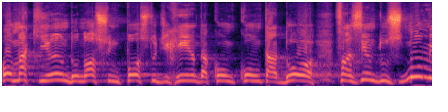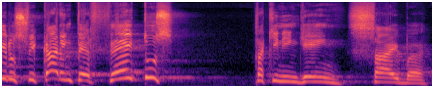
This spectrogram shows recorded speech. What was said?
ou maquiando o nosso imposto de renda com o contador, fazendo os números ficarem perfeitos, para que ninguém saiba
